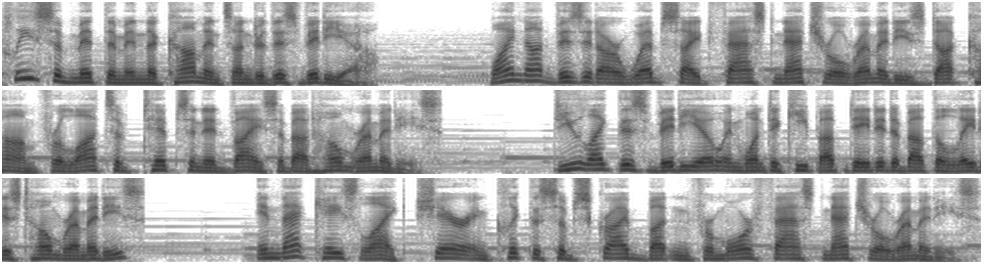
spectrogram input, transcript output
Please submit them in the comments under this video. Why not visit our website fastnaturalremedies.com for lots of tips and advice about home remedies. Do you like this video and want to keep updated about the latest home remedies? In that case like, share and click the subscribe button for more fast natural remedies.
